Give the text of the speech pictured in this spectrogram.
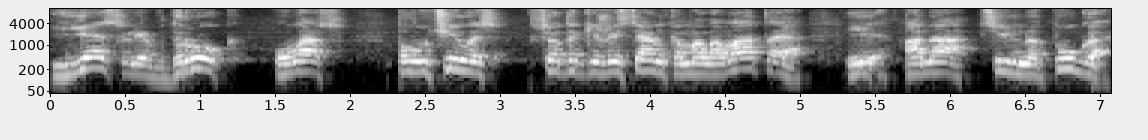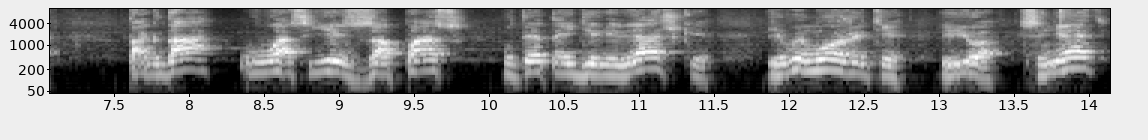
Если вдруг у вас получилась все-таки жестянка маловатая, и она сильно туго, тогда у вас есть запас вот этой деревяшки, и вы можете ее снять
